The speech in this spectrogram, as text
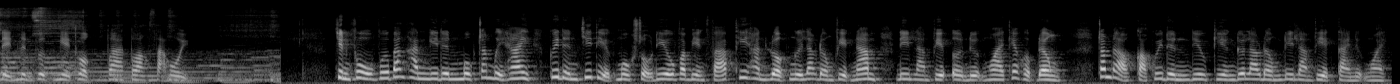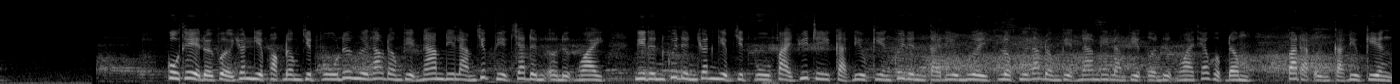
đến lĩnh vực nghệ thuật và toàn xã hội. Chính phủ vừa ban hành Nghị định 112 quy định chi tiết một số điều và biện pháp thi hành luật người lao động Việt Nam đi làm việc ở nước ngoài theo hợp đồng. Trong đó có quy định điều kiện đưa lao động đi làm việc tại nước ngoài. Cụ thể, đối với doanh nghiệp hoạt động dịch vụ đưa người lao động Việt Nam đi làm giúp việc gia đình ở nước ngoài, Nghị định quy định doanh nghiệp dịch vụ phải duy trì các điều kiện quy định tại Điều 10 Luật Người lao động Việt Nam đi làm việc ở nước ngoài theo hợp đồng và đáp ứng các điều kiện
